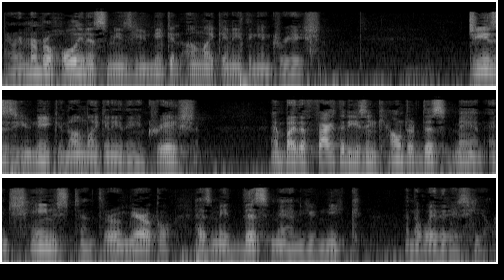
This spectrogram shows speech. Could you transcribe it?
And remember, holiness means unique and unlike anything in creation. Jesus is unique and unlike anything in creation. And by the fact that he's encountered this man and changed him through a miracle, has made this man unique in the way that he's healed.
